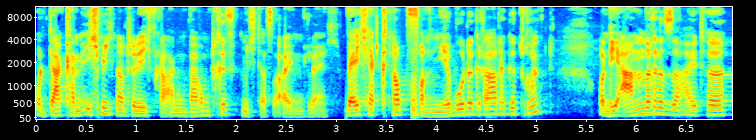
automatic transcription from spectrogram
und da kann ich mich natürlich fragen, warum trifft mich das eigentlich? Welcher Knopf von mir wurde gerade gedrückt? Und die andere Seite,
